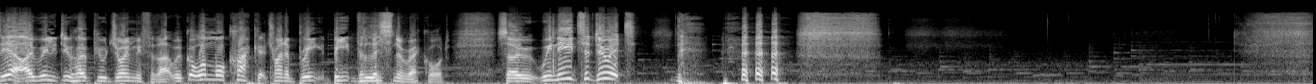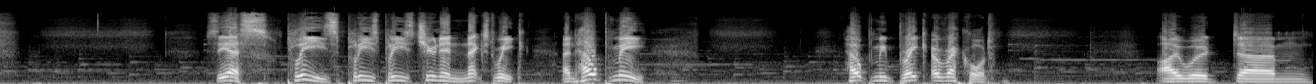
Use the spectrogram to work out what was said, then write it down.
So yeah, I really do hope you'll join me for that. We've got one more crack at trying to bre- beat the listener record, so we need to do it. so yes, please, please, please tune in next week and help me. Help me break a record. I would um,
